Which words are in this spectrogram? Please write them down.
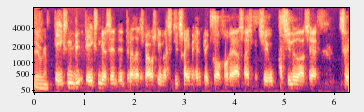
Det er okay. Det er ikke sådan, vi, det er ikke sådan, vi har sendt et hvad hedder det, spørgeskema til de tre med henblik på at få deres respektive partiledere til, til,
